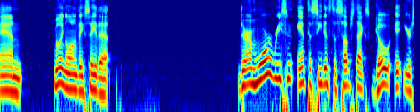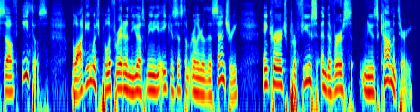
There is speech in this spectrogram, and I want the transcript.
And moving along, they say that there are more recent antecedents to Substack's go it yourself ethos. Blogging, which proliferated in the US media ecosystem earlier this century, encouraged profuse and diverse news commentary.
